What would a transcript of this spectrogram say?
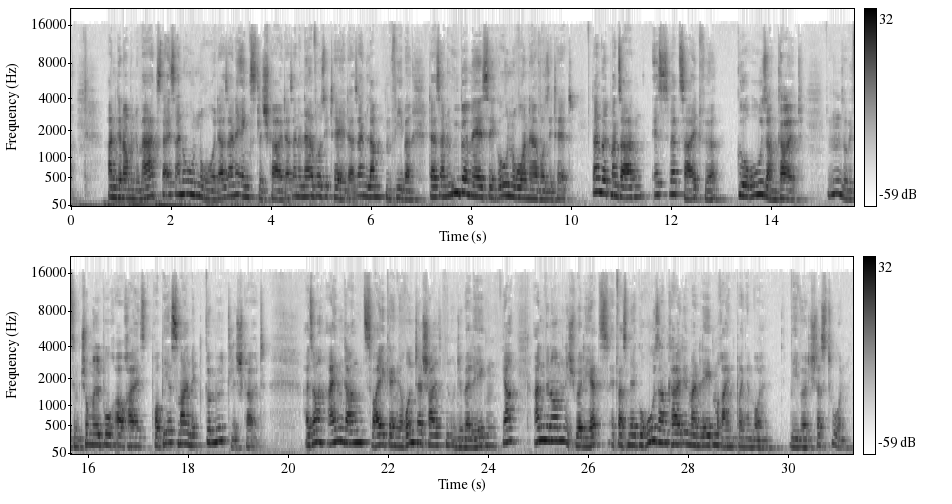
Angenommen, du merkst, da ist eine Unruhe, da ist eine Ängstlichkeit, da ist eine Nervosität, da ist ein Lampenfieber, da ist eine übermäßige Unruhe, Nervosität. Dann wird man sagen, es wird Zeit für Geruhsamkeit. Hm, so wie es im Dschungelbuch auch heißt, probier's mal mit Gemütlichkeit. Also einen Gang, zwei Gänge runterschalten und überlegen, ja, angenommen, ich würde jetzt etwas mehr Geruhsamkeit in mein Leben reinbringen wollen. Wie würde ich das tun?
